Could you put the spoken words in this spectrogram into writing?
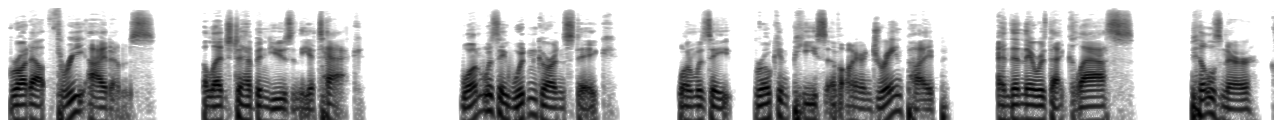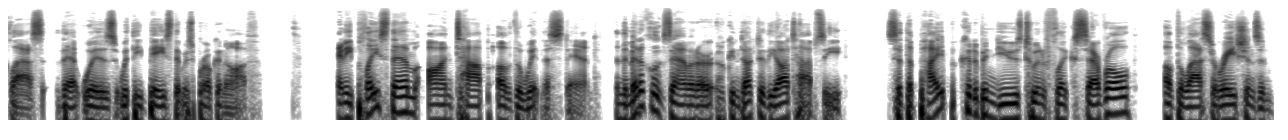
brought out three items alleged to have been used in the attack. One was a wooden garden stake, one was a broken piece of iron drain pipe, and then there was that glass Pilsner glass that was with the base that was broken off. And he placed them on top of the witness stand. And the medical examiner who conducted the autopsy said the pipe could have been used to inflict several of the lacerations and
